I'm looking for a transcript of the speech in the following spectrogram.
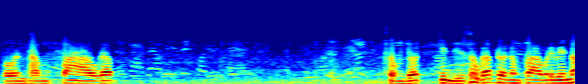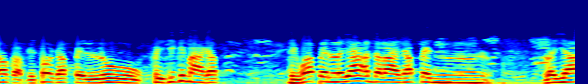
โดนทำฟาวครับ สมยศจินศรีสุขครับโดนทำฟาวบริเวณนอกกรอบเขตโทษครับ เป็นลูกฟรีคิกขึ้นมาครับ ถือว่าเป็นระยะอันตรายครับ เป็นระยะ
